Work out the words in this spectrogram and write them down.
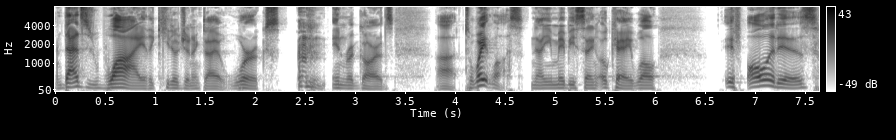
that's why the ketogenic diet works in regards uh, to weight loss. Now, you may be saying, okay, well, if all it is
